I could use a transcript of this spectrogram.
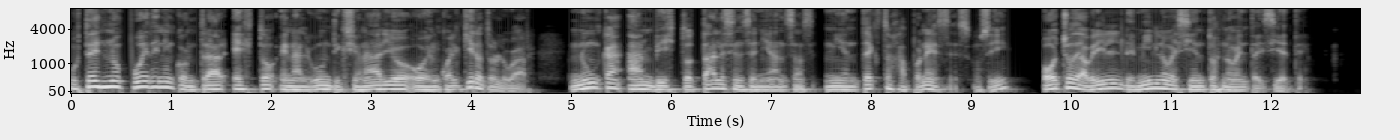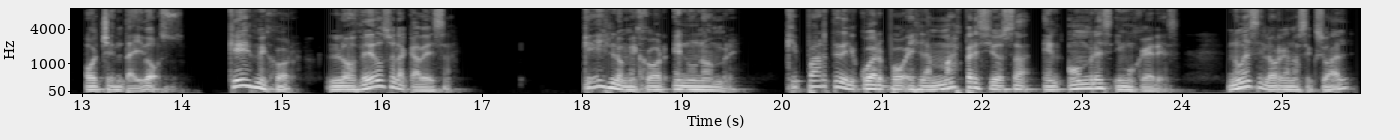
Ustedes no pueden encontrar esto en algún diccionario o en cualquier otro lugar. Nunca han visto tales enseñanzas ni en textos japoneses, ¿o sí? 8 de abril de 1997. 82. ¿Qué es mejor, los dedos o la cabeza? ¿Qué es lo mejor en un hombre? ¿Qué parte del cuerpo es la más preciosa en hombres y mujeres? ¿No es el órgano sexual?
